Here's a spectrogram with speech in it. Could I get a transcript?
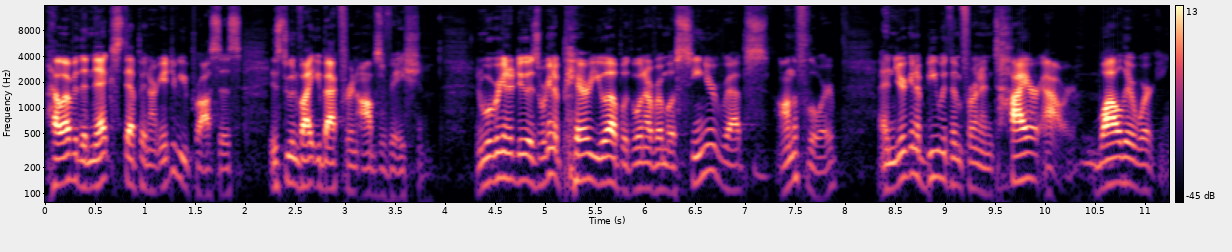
However, the next step in our interview process is to invite you back for an observation. And what we're going to do is we're going to pair you up with one of our most senior reps on the floor, and you're going to be with them for an entire hour while they're working.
